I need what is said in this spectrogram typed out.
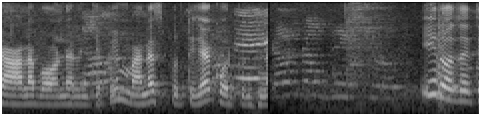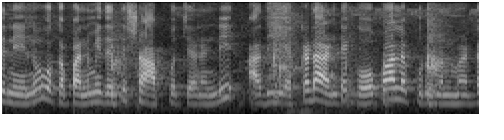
చాలా బాగుండాలని చెప్పి మనస్ఫూర్తిగా కోరుకుంటున్నాను ఈరోజైతే నేను ఒక పని మీద అయితే షాప్కి వచ్చానండి. అది ఎక్కడ అంటే గోపాలపురం అనమాట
